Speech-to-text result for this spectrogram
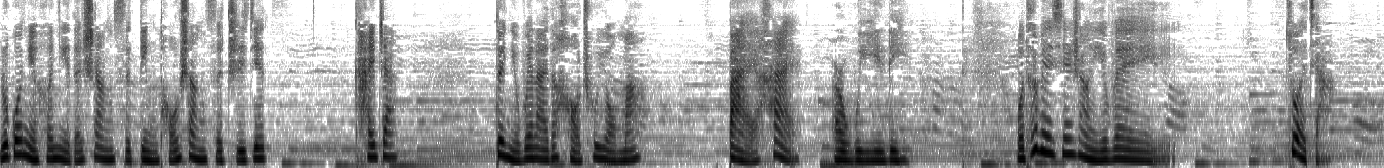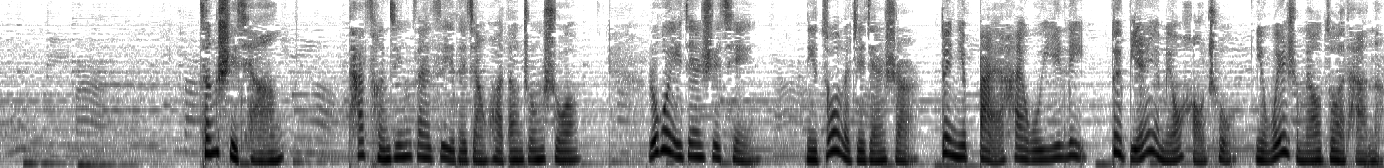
如果你和你的上司、顶头上司直接开战，对你未来的好处有吗？百害而无一利。我特别欣赏一位作家曾仕强。他曾经在自己的讲话当中说：“如果一件事情，你做了这件事儿，对你百害无一利，对别人也没有好处，你为什么要做它呢？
